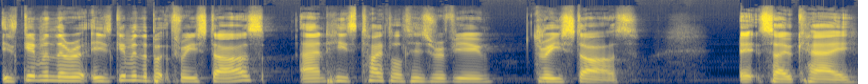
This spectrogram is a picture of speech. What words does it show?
He's given the he's given the book three stars, and he's titled his review three stars. It's okay.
